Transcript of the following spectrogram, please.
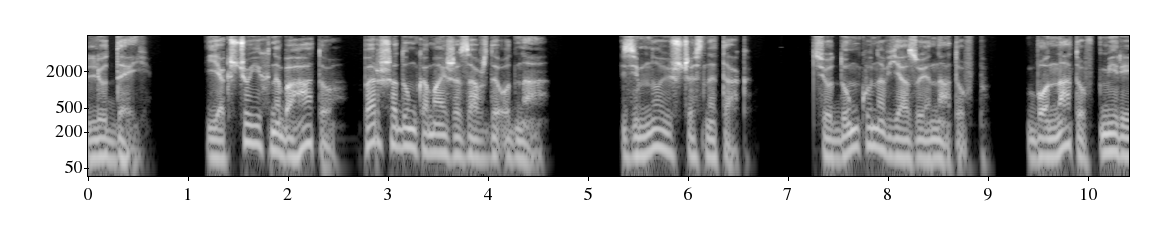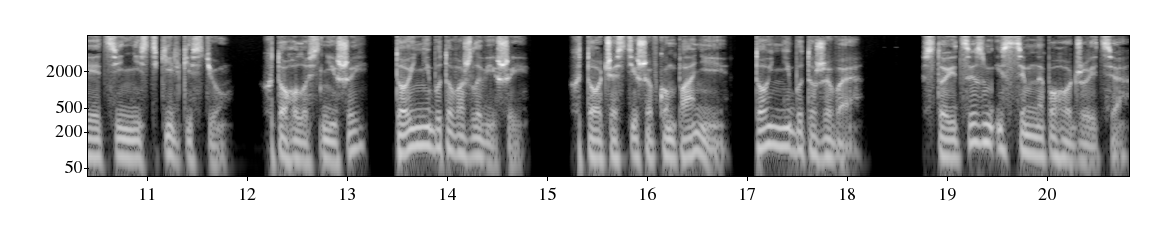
Людей. Якщо їх небагато, перша думка майже завжди одна. Зі мною щось не так. Цю думку нав'язує натовп, бо натовп міряє цінність кількістю. Хто голосніший, той нібито важливіший. Хто частіше в компанії, той нібито живе. Стоїцизм із цим не погоджується.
